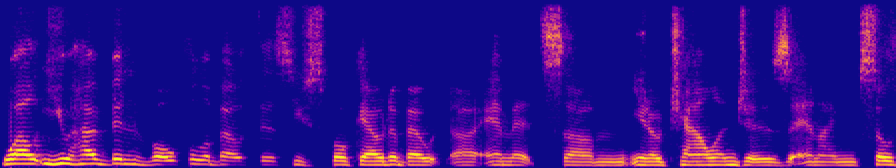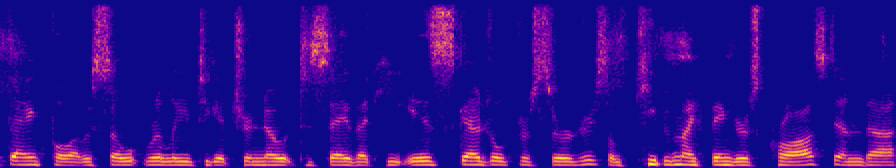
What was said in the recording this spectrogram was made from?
Well, you have been vocal about this. You spoke out about uh, Emmett's, um, you know, challenges, and I'm so thankful. I was so relieved to get your note to say that he is scheduled for surgery. So keeping my fingers crossed, and uh,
